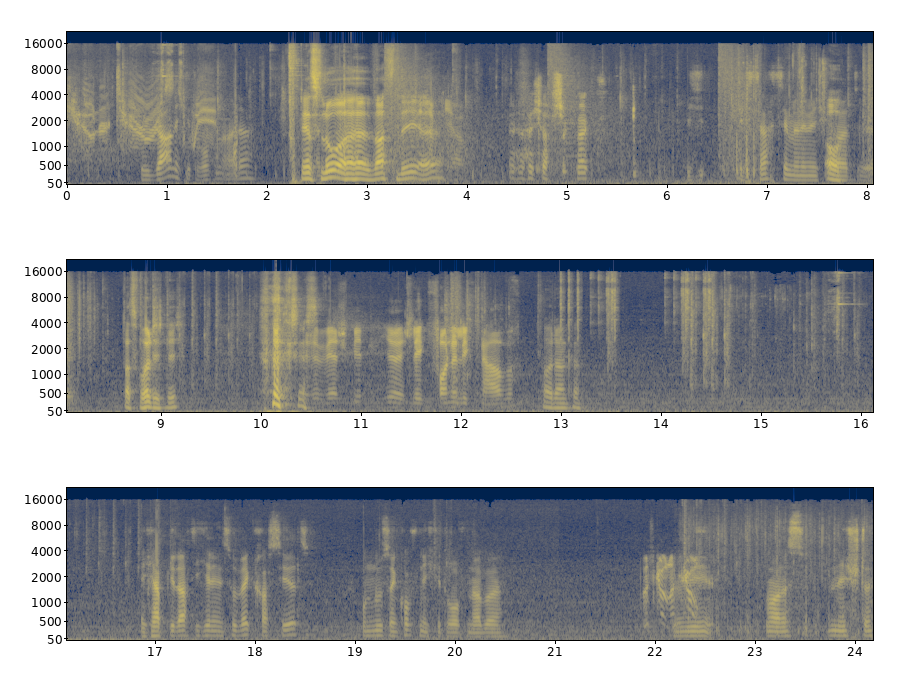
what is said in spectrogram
Ich will gar nicht getroffen, Alter. Der ist low, äh, was? Nee, äh. Ja, ich hab's schon gemerkt. Ich, ich dachte mir nämlich Oh. gerade, äh, Das wollte ich nicht. also wer spielt denn hier? Ich leg vorne liegt eine Habe. oh, danke. ich habe gedacht, ich hätte ihn so wegrasiert und nur seinen Kopf nicht getroffen, aber Let's go, let's go. irgendwie war das nicht. äh.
